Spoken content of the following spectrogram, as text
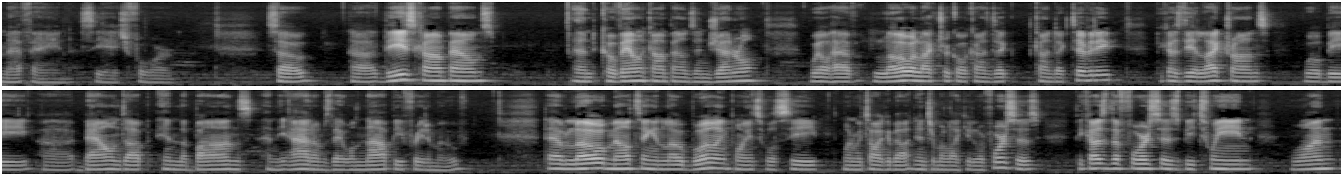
methane, CH4. So uh, these compounds and covalent compounds in general will have low electrical conduct conductivity because the electrons will be uh, bound up in the bonds and the atoms. They will not be free to move. They have low melting and low boiling points we'll see when we talk about intermolecular forces because the forces between one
